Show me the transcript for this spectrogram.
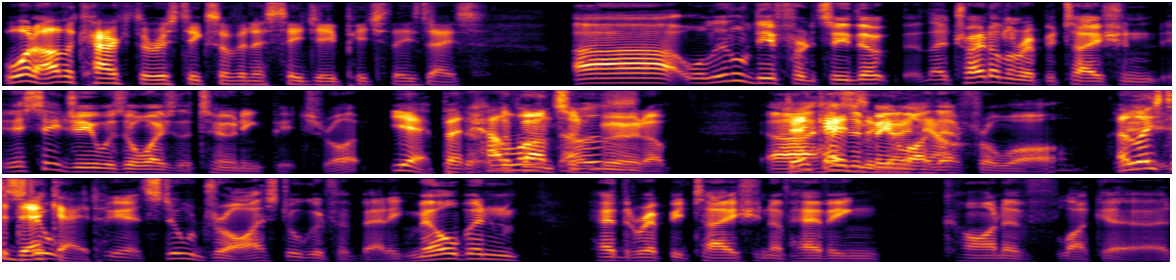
What are the characteristics of an SCG pitch these days? Uh, well, a little different. See, the, they trade on the reputation. SCG was always the turning pitch, right? Yeah, but the, how the long? Bunsen that was- burner. Uh, decades hasn't been like now. that for a while. At Yeah, least a it's still- decade. yeah, it's still dry, still good for batting. Melbourne had the reputation of having kind of like a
